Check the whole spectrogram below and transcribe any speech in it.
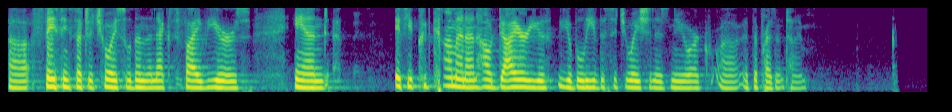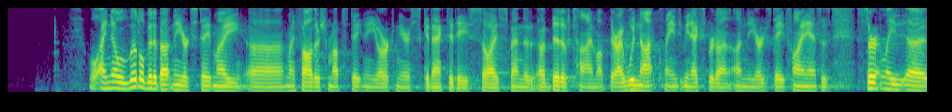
uh, facing such a choice within the next five years? And if you could comment on how dire you, you believe the situation is in New York uh, at the present time. Well, I know a little bit about New York State. My, uh, my father's from upstate New York near Schenectady, so I spend a, a, bit of time up there. I would not claim to be an expert on, on New York State finances. Certainly, uh,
